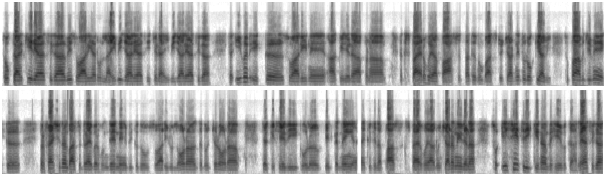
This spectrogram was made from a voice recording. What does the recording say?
ਤਾਂ ਉਹ ਕਰ ਕੀ ਰਿਹਾ ਸੀਗਾ ਵੀ ਸਵਾਰੀਆਂ ਨੂੰ ਲਾਈ ਵੀ ਜਾ ਰਿਹਾ ਸੀ ਚੜਾਈ ਵੀ ਜਾ ਰਿਹਾ ਸੀਗਾ। ਤਾਂ ਈਵਨ ਇੱਕ ਸਵਾਰੀ ਨੇ ਆ ਕੇ ਜਿਹੜਾ ਆਪਣਾ ਐਕਸਪਾਇਰ ਹੋਇਆ ਪਾਸ ਦਿੱਤਾ ਤੇ ਉਹਨੂੰ ਬੱਸ 'ਚ ਚੜ੍ਹਨੇ ਤੋਂ ਰੋਕਿਆ ਵੀ। ਸੋ ਭਾਵ ਜਿਵੇਂ ਇੱਕ ਪ੍ਰੋਫੈਸ਼ਨਲ ਬੱਸ ਡਰਾਈਵਰ ਹੁੰਦੇ ਨੇ ਵੀ ਕਦੋਂ ਸਵਾਰੀ ਨੂੰ ਲਾਉਣਾ, ਕਦੋਂ ਚੜਾਉਣਾ ਜਾਂ ਕਿਸੇ ਦੀ ਕੋਲ ਟਿਕਟ ਨਹੀਂ ਹੈ, ਕਿਸੇ ਦਾ ਪਾਸ ਐਕਸਪਾਇਰ ਹੋਇਆ, ਉਹਨੂੰ ਚੜ੍ਹਨ ਨਹੀਂ ਦੇਣਾ। ਸੋ ਇਸੇ ਤਰੀਕੇ ਨਾਲ ਬਿਹੇਵ ਕਰ ਰਿਹਾ ਸੀਗਾ।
